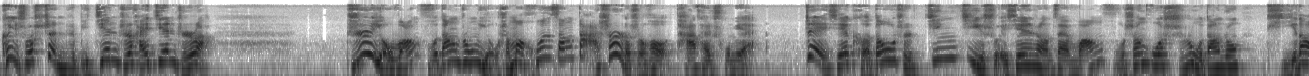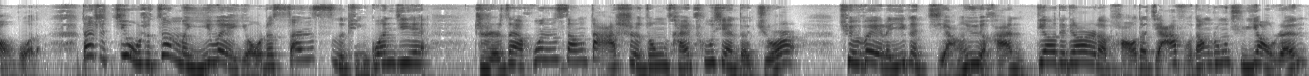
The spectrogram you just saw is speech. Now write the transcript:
可以说甚至比兼职还兼职吧。只有王府当中有什么婚丧大事儿的时候，他才出面。这些可都是金继水先生在《王府生活实录》当中提到过的。但是，就是这么一位有着三四品官阶，只在婚丧大事中才出现的角儿，却为了一个蒋玉菡颠颠颠的跑到贾府当中去要人，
